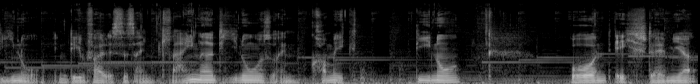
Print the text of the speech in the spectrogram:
Dino. In dem Fall ist es ein kleiner Dino, so ein Comic-Dino. Und ich stelle mir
